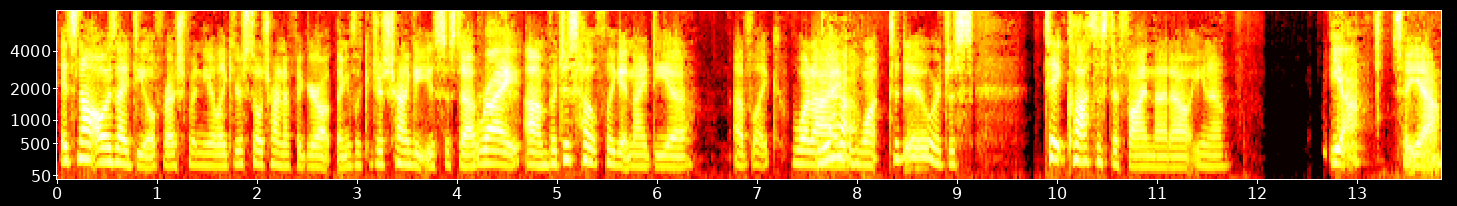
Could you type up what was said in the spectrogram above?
it's not always ideal freshman year, like you're still trying to figure out things, like you're just trying to get used to stuff. Right. Um, but just hopefully get an idea of like what yeah. I want to do or just take classes to find that out, you know. Yeah. So yeah.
